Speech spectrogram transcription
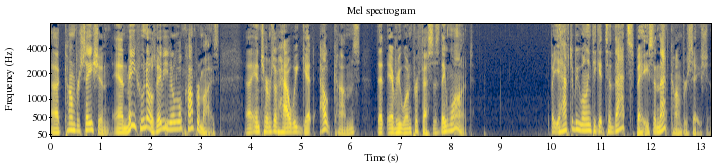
a conversation, and maybe, who knows, maybe even a little compromise uh, in terms of how we get outcomes that everyone professes they want. But you have to be willing to get to that space and that conversation.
